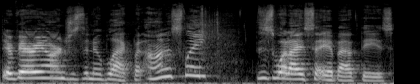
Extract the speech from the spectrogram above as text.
They're very orange is the new black. But honestly, this is what I say about these.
